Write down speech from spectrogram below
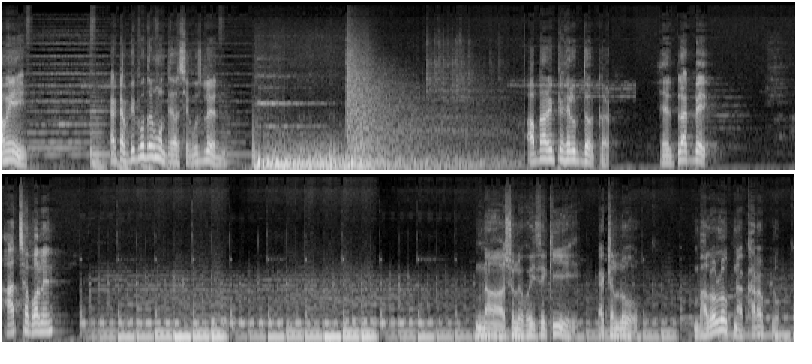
আমি একটা বিপদের মধ্যে আছে, বুঝলেন? আপনার একটু হেল্প দরকার। হেল্প লাগবে? আচ্ছা বলেন। না, আসলে হয়েছে কি, একটা লোক, ভালো লোক না খারাপ লোক,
